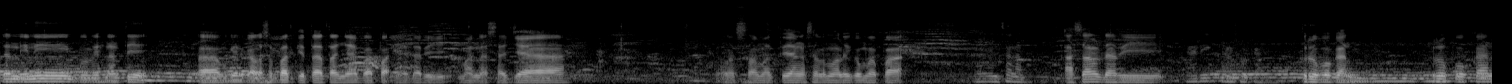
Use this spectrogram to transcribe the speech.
dan ini boleh nanti eh, mungkin kalau sempat kita tanya bapaknya dari mana saja Halo, selamat siang assalamualaikum bapak Salam asal dari dari Gerobokan. Gerobokan Gerobokan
